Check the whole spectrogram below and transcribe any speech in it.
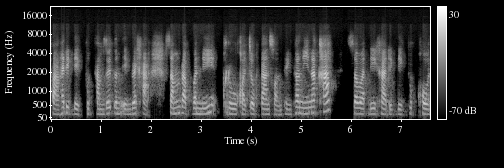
ฝากให้เด็กๆ ฝึกทำด้วยตนเองด้วยค่ะสำหรับวันนี้ ครูขอจบการสอนเพียงเท่านี้นะคะ สวัสดีค่ะเด็กๆทุกคน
